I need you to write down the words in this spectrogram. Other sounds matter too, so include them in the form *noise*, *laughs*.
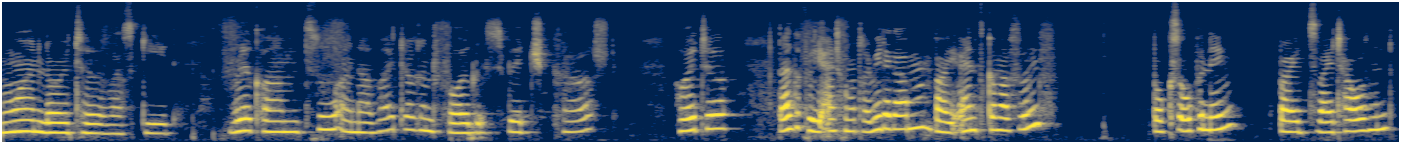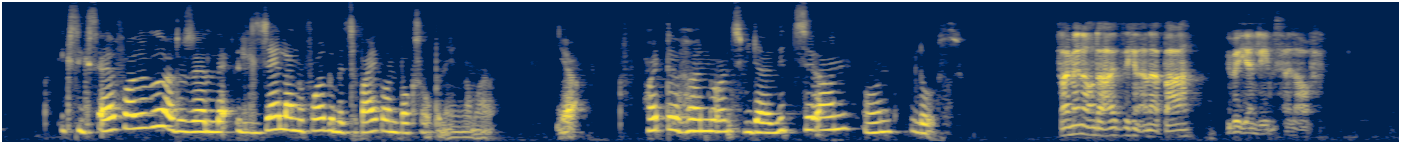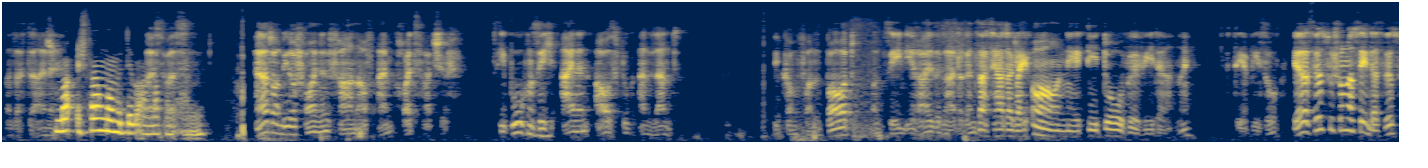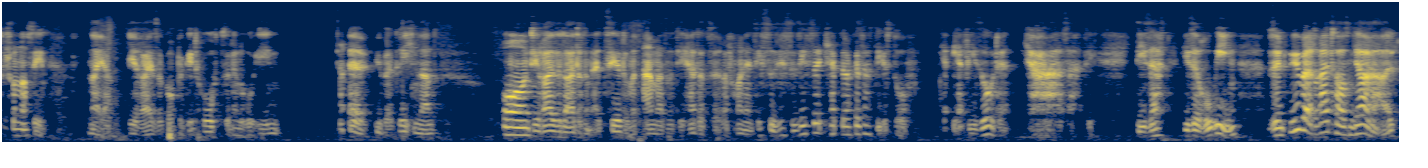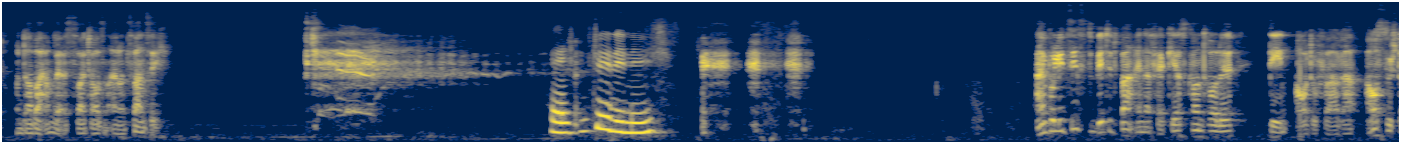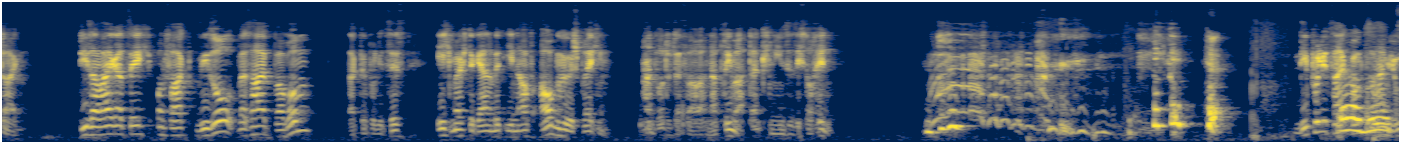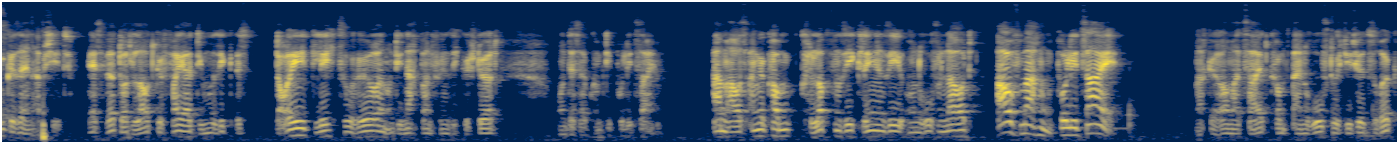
Moin Leute, was geht? Willkommen zu einer weiteren Folge Switchcast. Heute danke für die 1,3 Wiedergaben bei 1,5 Box Opening bei 2000 XXL Folge, also sehr, sehr lange Folge mit Spike und Box Opening nochmal. Ja, heute hören wir uns wieder Witze an und los. Zwei Männer unterhalten sich in einer Bar über ihren Lebensverlauf. Dann sagt der eine. Ich, ich fange mal mit dem Weißt du anderen an. Hertha und ihre Freundin fahren auf einem Kreuzfahrtschiff. Sie buchen sich einen Ausflug an Land. Sie kommen von Bord und sehen die Reiseleiterin. Sagt Hertha gleich, oh nee, die Dove wieder. Ne? Sagt er, wieso? Ja, das wirst du schon noch sehen, das wirst du schon noch sehen. Naja, die Reisegruppe geht hoch zu den Ruinen äh, über Griechenland. Und die Reiseleiterin erzählt und mit einmal sagt die Hertha zu ihrer Freundin, siehst du, siehst du, siehst du, ich hab dir doch gesagt, die ist doof. Ja, ja, wieso denn? Ja, sagt sie. Die sagt, diese Ruinen sind über 3000 Jahre alt und dabei haben wir erst 2021. Hey, ich verstehe die nicht. Ein Polizist bittet bei einer Verkehrskontrolle, den Autofahrer auszusteigen. Dieser weigert sich und fragt, wieso, weshalb, warum? Sagt der Polizist, ich möchte gerne mit Ihnen auf Augenhöhe sprechen. Antwortet der Fahrer, na prima, dann knien Sie sich doch hin. *laughs* Die Polizei kommt zu einem. Junggesellenabschied. Es wird dort laut gefeiert, die Musik ist deutlich zu hören und die Nachbarn fühlen sich gestört. Und deshalb kommt die Polizei. Am Haus angekommen, klopfen sie, klingeln sie und rufen laut, Aufmachen, Polizei! Nach geraumer Zeit kommt ein Ruf durch die Tür zurück.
